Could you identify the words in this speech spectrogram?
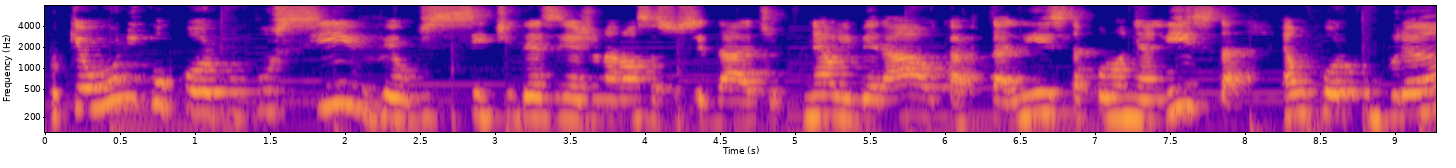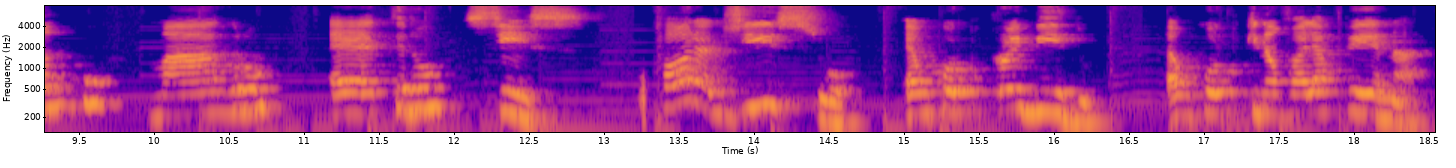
Porque o único corpo possível de se sentir desejo na nossa sociedade neoliberal, capitalista, colonialista é um corpo branco, magro, hétero, cis. Fora disso, é um corpo proibido, é um corpo que não vale a pena,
